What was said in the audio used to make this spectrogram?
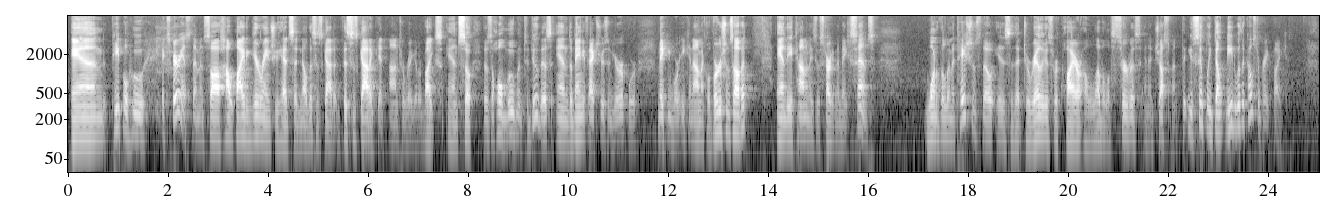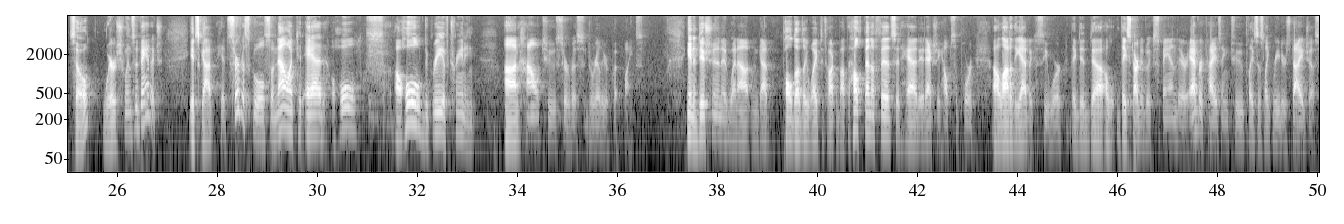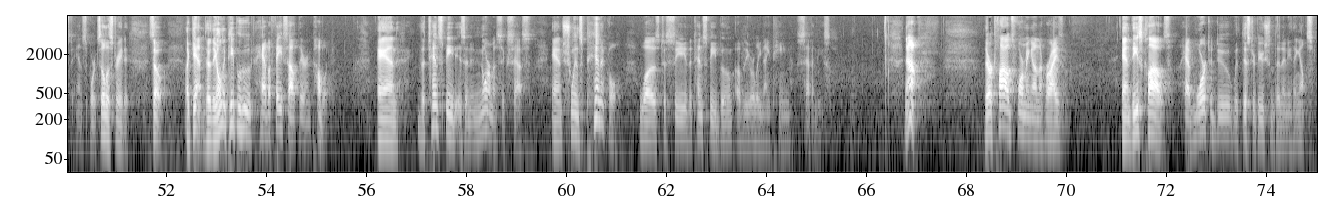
And people who experienced them and saw how wide a gear range you had said, no, this has got to, this has got to get onto regular bikes. And so there was a whole movement to do this, and the manufacturers in Europe were making more economical versions of it, and the economies were starting to make sense. One of the limitations, though, is that derailleurs require a level of service and adjustment that you simply don't need with a coaster brake bike. So, where's Schwinn's advantage? It's got hit service school, so now it could add a whole, a whole degree of training on how to service derailleur equipped bikes. In addition, it went out and got Paul Dudley White to talk about the health benefits. It had, it actually helped support a lot of the advocacy work. They did. Uh, they started to expand their advertising to places like Reader's Digest and Sports Illustrated. So again, they're the only people who have a face out there in public. And the 10-speed is an enormous success. And Schwinn's pinnacle was to see the 10-speed boom of the early 1970s. Now, there are clouds forming on the horizon. And these clouds have more to do with distribution than anything else.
